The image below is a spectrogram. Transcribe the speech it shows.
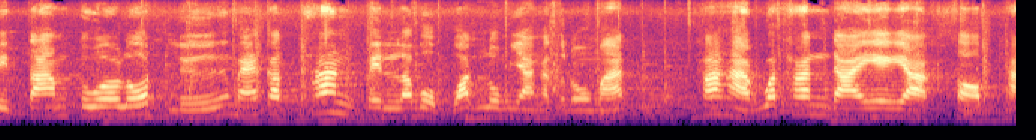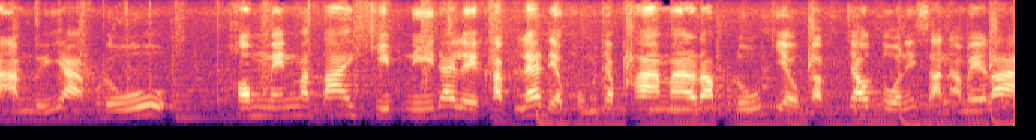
ติดตามตัวรถ หรือแม้กระทั่งเป็นระบบวัดลมยางอัตโนมัติ ถ้าหากว่าท่านใดอยากสอบถามหรืออยากรู้ คอมเมนต์มาใต้คลิปนี้ได้เลยครับ และเดี๋ยวผมจะพามารับรู้เกี่ยวกับเจ้าตัวนิสสันอเมร่า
